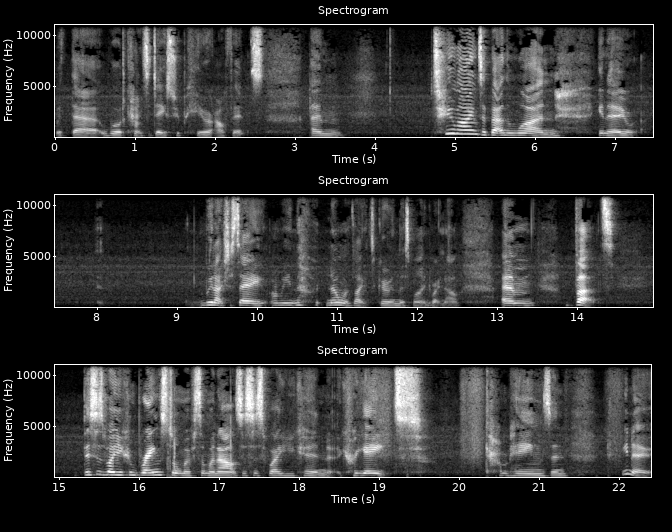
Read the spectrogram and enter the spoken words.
with their World Cancer Day superhero outfits. Um, two minds are better than one. You know, we like to say, I mean, no one's like to go in this mind right now. Um, but this is where you can brainstorm with someone else. This is where you can create campaigns and, you know,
